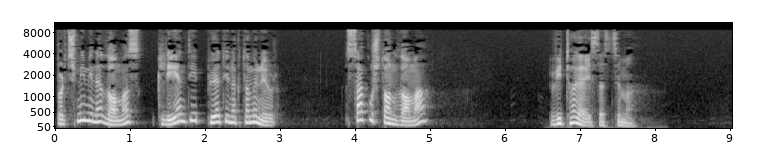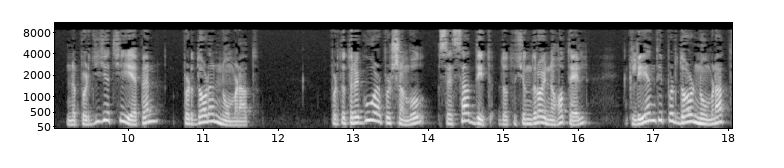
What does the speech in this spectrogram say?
Për çmimin e dhomës, klienti pyeti në këtë mënyrë, Sa kushton dhoma? Wie teuer ist das Zimmer? Në përgjigjet që jepen, përdoren numrat. Për të treguar për shembull se sa ditë do të qëndrojë në hotel, klienti përdor numrat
